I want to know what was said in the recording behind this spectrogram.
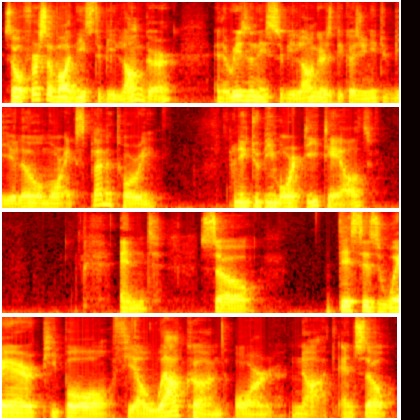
So, first of all, it needs to be longer. And the reason it needs to be longer is because you need to be a little more explanatory, you need to be more detailed. And so this is where people feel welcomed or not. And so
